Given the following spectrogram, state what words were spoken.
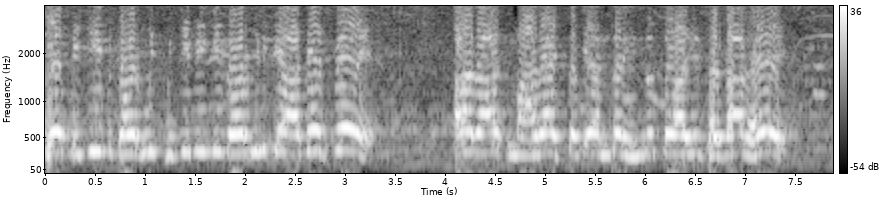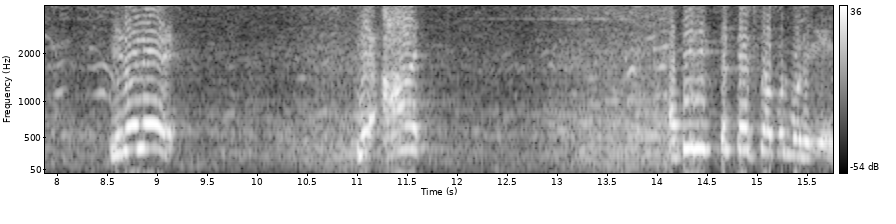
ये बीजेपी गवर्नमेंट, बीजेपी की गवर्नमेंट के आदेश पे और आज महाराष्ट्र के अंदर हिंदुत्ववादी सरकार है। इन्होंने ये आज अतिरिक्त टैक्स अपन बोलेंगे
